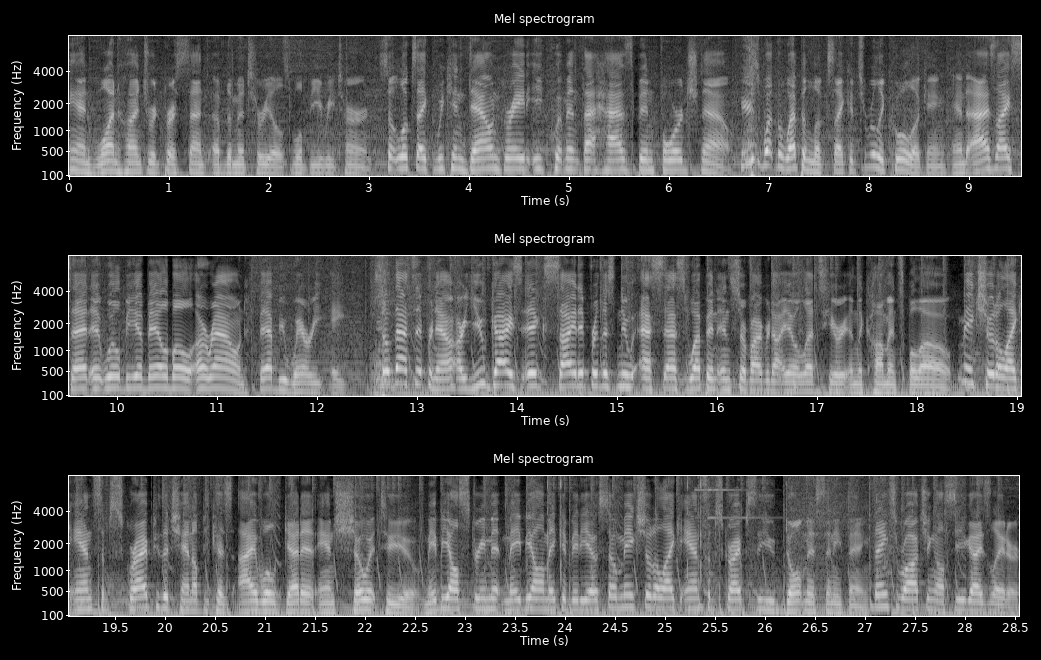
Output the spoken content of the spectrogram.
and 100% of the materials will be returned. So it looks like we can downgrade equipment that has been forged now. Here's what the weapon looks like. It's really cool looking. And as I said, it will be available around February 8th. So that's it for now. Are you guys excited for this new SS weapon in Survivor.io? Let's hear it in the comments below. Make sure to like and subscribe to the channel because I will get it and show it to you. Maybe I'll stream it, maybe I'll make a video, so make sure to like and subscribe so you don't miss anything. Thanks for watching, I'll see you guys later.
